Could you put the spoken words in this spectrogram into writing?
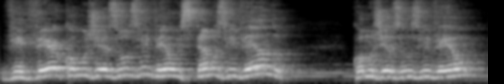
Viver como Jesus viveu. Estamos vivendo como Jesus viveu.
